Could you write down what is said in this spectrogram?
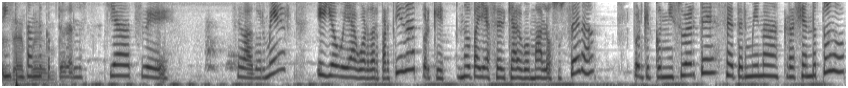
Intentando capturarlos. Ya se... se va a dormir y yo voy a guardar partida porque no vaya a ser que algo malo suceda. Porque con mi suerte se termina crasheando todo.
